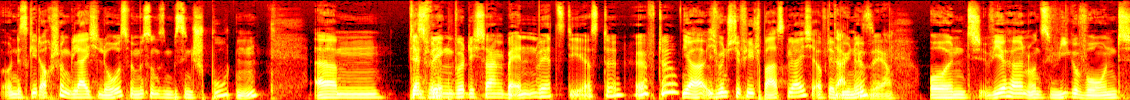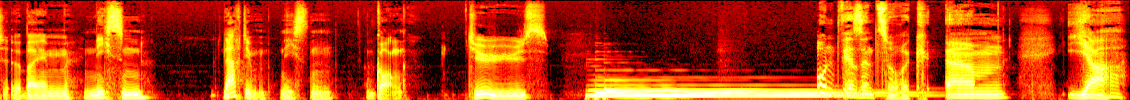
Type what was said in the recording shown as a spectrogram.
und es geht auch schon gleich los. Wir müssen uns ein bisschen sputen. Ähm, Deswegen würde ich sagen, beenden wir jetzt die erste Hälfte. Ja, ich wünsche dir viel Spaß gleich auf der Danke Bühne. sehr. Und wir hören uns wie gewohnt äh, beim nächsten, nach dem nächsten Gong. Tschüss. Und wir sind zurück. Ähm, ja.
